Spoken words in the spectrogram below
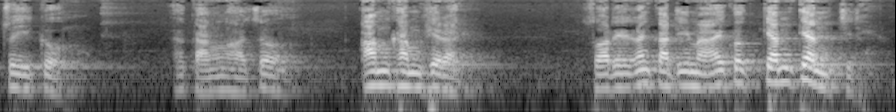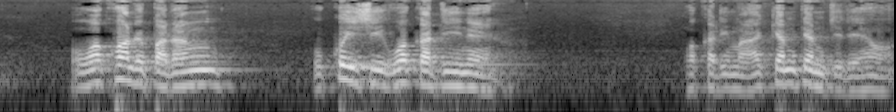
罪过，啊，讲叫做暗藏起来。所以咱家己嘛爱搁检点一下。我看到别人有过失，我家己呢，我家己嘛爱检点一下吼，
